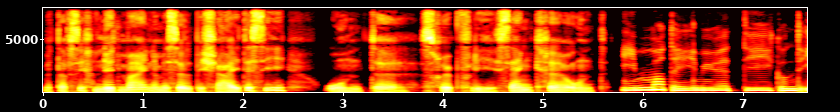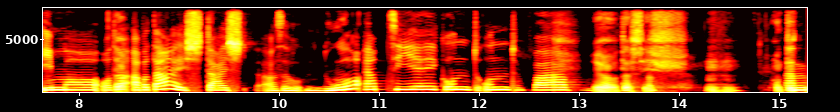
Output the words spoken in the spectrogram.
man darf sich nicht meinen. Man soll bescheiden sein und äh, das Köpfchen senken und immer demütig und immer oder ja. aber da ist da ist also nur Erziehung und und war ja das ist mhm. Ähm,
